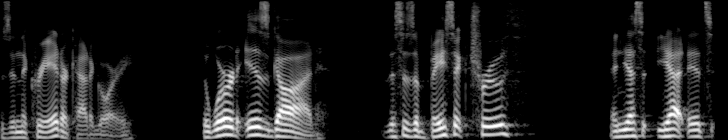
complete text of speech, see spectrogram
was in the Creator category. The Word is God. This is a basic truth, and yes, yet it's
